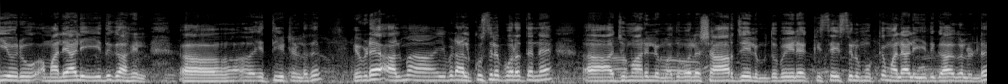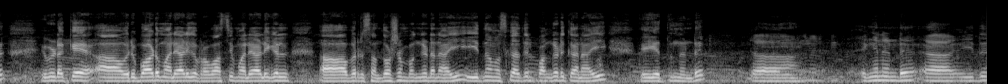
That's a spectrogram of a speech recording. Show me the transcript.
ഈ ഒരു മലയാളി ഈദ്ഗാഹിൽ എത്തിയിട്ടുള്ളത്. ഇവിടെ അൽമ ഇവിടെ അൽക്കൂസിലെ പോലെ തന്നെ അജുമാനിലും അതുപോലെ ഷാർജയിലും ദുബൈയിലെ കിസൈസിലും ഒക്കെ മലയാളി ഈദ്ഗാഹുകളുണ്ട്. ഇവിടെയൊക്കെ ഒരുപാട് മലയാളികൾ പ്രവാസി മലയാളികൾ അവർ സന്തോഷം പങ്കിടാനായി ഈദ് നമസ്കാരത്തിൽ പങ്കെടുക്കാനായി എത്തുന്നുണ്ട്. എങ്ങനെയുണ്ട്? ഇത്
